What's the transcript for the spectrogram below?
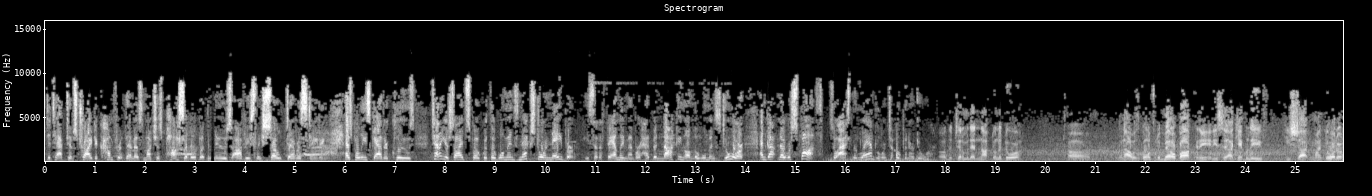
Detectives tried to comfort them as much as possible, but the news obviously so devastating. As police gathered clues, on Your Side spoke with the woman's next door neighbor. He said a family member had been knocking on the woman's door and got no response, so asked the landlord to open her door. Uh, the gentleman that knocked on the door, uh, when I was going through the mailbox, and he, and he said, I can't believe he shot my daughter.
